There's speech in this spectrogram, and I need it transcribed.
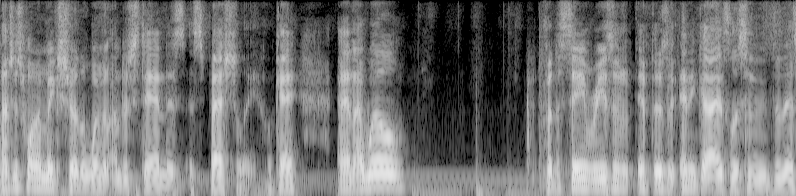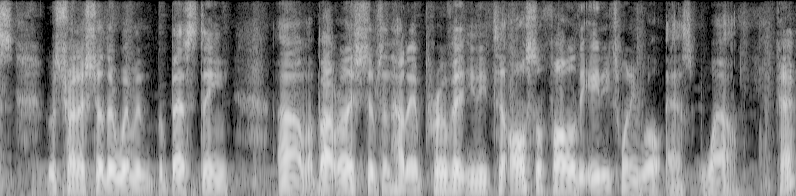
I just want to make sure the women understand this, especially, okay? And I will, for the same reason, if there's any guys listening to this who's trying to show their women the best thing um, about relationships and how to improve it, you need to also follow the 80 20 rule as well, okay?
